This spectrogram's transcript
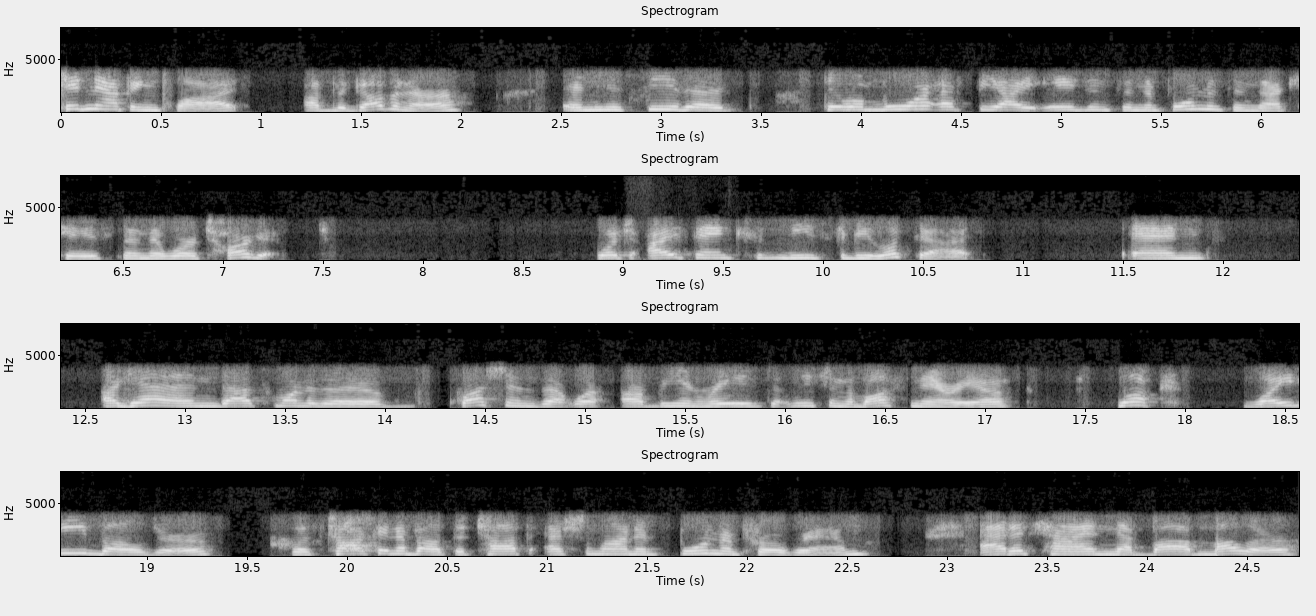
kidnapping plot of the governor, and you see that there were more FBI agents and informants in that case than there were targets, which I think needs to be looked at. And again, that's one of the questions that were, are being raised, at least in the Boston area. Look, Whitey Bulger was talking about the top echelon informant program at a time that Bob Mueller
